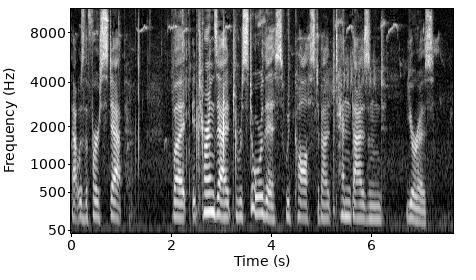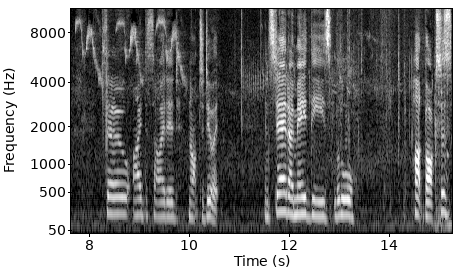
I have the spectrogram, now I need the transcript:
That was the first step. But it turns out to restore this would cost about 10,000 euros. So I decided not to do it. Instead, I made these little hot boxes.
